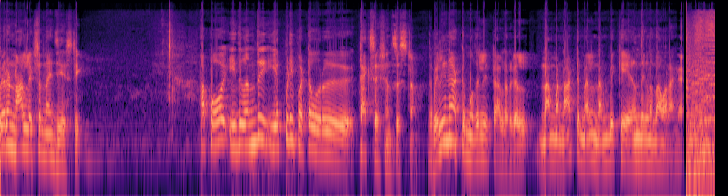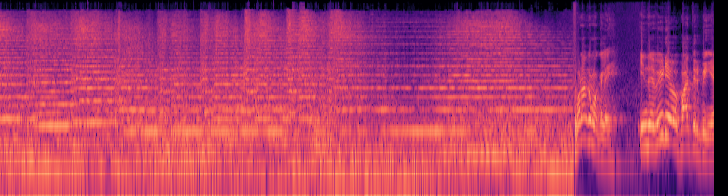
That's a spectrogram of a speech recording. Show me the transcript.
வெறும் நாலு லட்சம் தான் ஜிஎஸ்டி அப்போ இது வந்து எப்படிப்பட்ட ஒரு டாக்ஸேஷன் சிஸ்டம் வெளிநாட்டு முதலீட்டாளர்கள் நம்ம நாட்டு மேல நம்பிக்கை இழந்துக்கின்னு தான் வராங்க. வணக்கம் மக்களே. இந்த வீடியோவை பார்த்துருப்பீங்க.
